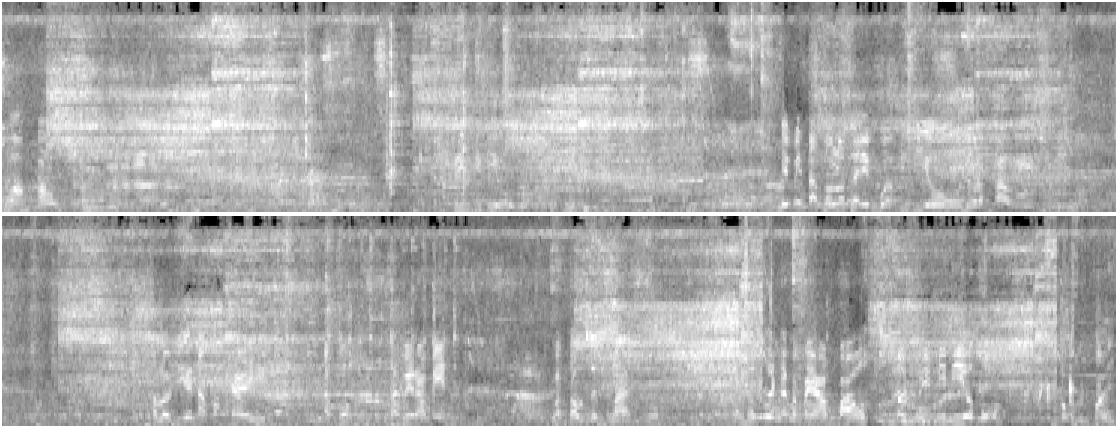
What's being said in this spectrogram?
Mau ampau. Free video. Dia minta tolong saya buat video dia orang kawin. Kalau dia nak pakai apa kameramen 1000 plus. Kalau saya kata bayar ampau free video. 2,500.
